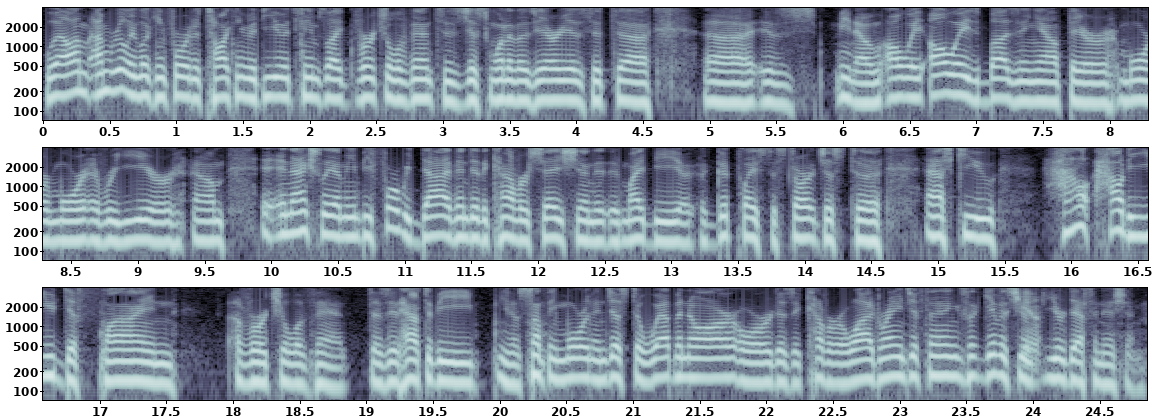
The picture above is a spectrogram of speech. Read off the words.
Well, I'm, I'm really looking forward to talking with you. It seems like virtual events is just one of those areas that uh, uh, is, you know, always always buzzing out there more and more every year. Um, and actually, I mean, before we dive into the conversation, it, it might be a, a, good place to start just to ask you how how do you define a virtual event? Does it have to be, you know, something more than just a webinar, or does it cover a wide range of things? Give us your, yeah. your definition.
